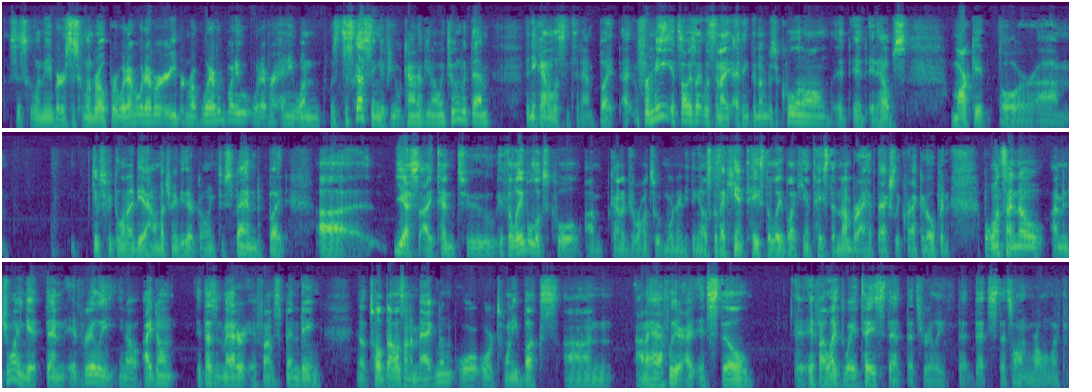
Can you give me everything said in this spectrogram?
Siskel and Ebert or Siskel and Roeper whatever whatever or Ebert and Roeper whatever everybody whatever anyone was discussing if you were kind of you know in tune with them then you kind of listen to them but uh, for me it's always like listen I, I think the numbers are cool and all it it, it helps market or um gives people an idea how much maybe they're going to spend. But uh, yes, I tend to if the label looks cool, I'm kind of drawn to it more than anything else because I can't taste the label, I can't taste the number, I have to actually crack it open. But once I know I'm enjoying it, then it really, you know, I don't. It doesn't matter if I'm spending, you know, twelve dollars on a Magnum or or twenty bucks on on a half liter. It's still if I like the way it tastes, that that's really that that's that's all I'm rolling with.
